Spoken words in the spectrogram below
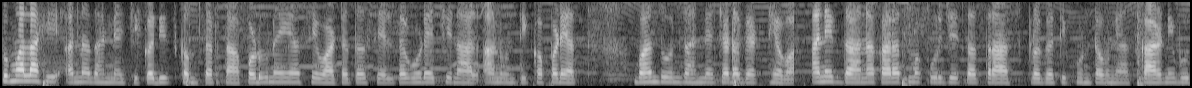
तुम्हालाही अन्नधान्याची कधीच कमतरता पडू नये असे वाटत असेल तर घोड्याची नाल आणून ती कपड्यात बांधून धान्याच्या डब्यात ठेवा. अनेकदा नकारात्मक ऊर्जेचा त्रास प्रगती खुंटवण्यास कारणीभूत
